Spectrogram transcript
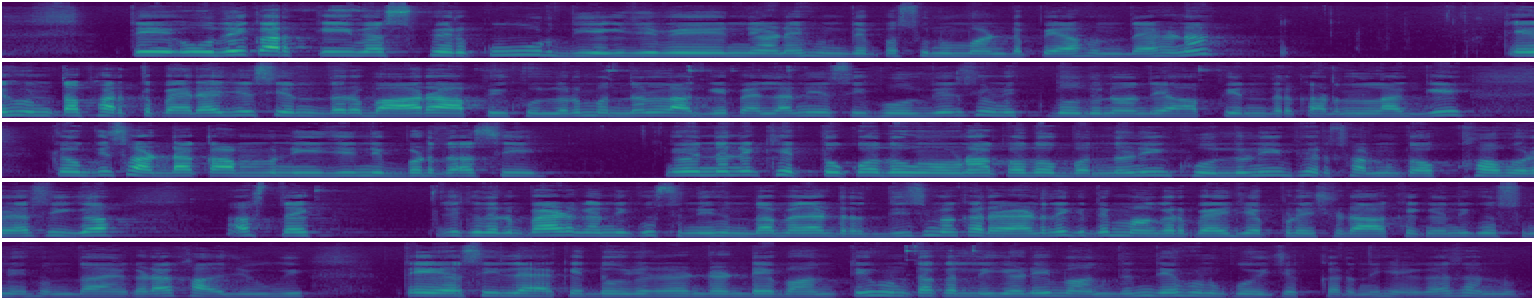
ਤੇ ਉਹਦੇ ਕਰਕੇ ਹੀ ਬਸ ਫਿਰ ਘੂਰਦੀ ਹੈ ਜਿਵੇਂ ਨਿਆਣੇ ਹੁੰਦੇ, ਪਸ਼ੂ ਨੂੰ ਮੰਡ ਪਿਆ ਹੁੰਦਾ, ਹੈ ਹਨਾ ਤੇ ਹੁਣ ਤਾਂ ਫ਼ਰਕ ਪੈ ਰਿਹਾ ਜੀ, ਅਸੀਂ ਅੰਦਰ ਬਾਹਰ ਆਪ ਹੀ ਖੋਲਣ ਬੰਨਣ ਲੱਗੇ ਪਹਿਲਾਂ ਨਹੀਂ ਅਸੀਂ ਖੋਲਦੇ ਸੀ, ਹੁਣ ਇੱਕ ਦੋ ਦਿਨਾਂ ਦੇ ਆਪ ਹੀ ਅੰਦਰ ਕਰਨ ਲੱਗੇ ਕਿਉਂਕਿ ਸਾਡਾ ਕੰਮ ਨਹੀਂ ਜੀ ਨਿਬੜਦਾ ਸੀ। ਇਹਨਾਂ ਨੇ ਖੇਤੋਂ ਕਦੋਂ ਆਉਣਾ, ਕਦੋਂ ਬੰਨਣੀ ਖੋਲਣੀ ਫਿਰ ਸਾਨੂੰ ਤਾਂ ਔਖਾ ਹੋ ਰਿਹਾ ਸੀਗਾ। ਅਸ ਤਾਂ ਇੱਕ ਦਿਨ ਭੈਣ ਕਹਿੰਦੀ, ਕੁਛ ਨਹੀਂ ਹੁੰਦਾ। ਮੈਂ ਤਾਂ ਡਰਦੀ ਸੀ, ਮੈਂ ਕਿਹਾ ਰਹਿਣ ਦੇ, ਕਿਤੇ ਮੰਗਰ ਪੈ ਜੇ ਆਪਣੇ ਛਡਾ ਕੇ, ਕਹਿੰਦੀ, ਕੁਛ ਨਹੀਂ ਹੁੰਦਾ, ਐ ਕਿਹੜਾ ਖਾ ਜੂਗੀ? ਤੇ ਅਸੀਂ ਲੈ ਕੇ ਦੋ ਜਣੇ ਡੰਡੇ ਬੰਨਤੇ, ਹੁਣ ਤਾਂ ਕੱਲੀ ਜਿਹੜੀ ਬੰਨ ਦਿੰਦੇ ਹੁਣ ਕੋਈ ਚੱਕਰ ਨਹੀਂ ਹੈਗਾ ਸਾਨੂੰ।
